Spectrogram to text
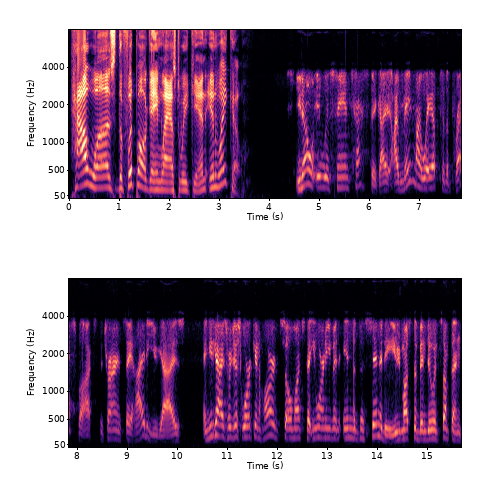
how was the football game last weekend in Waco? You know, it was fantastic. I, I made my way up to the press box to try and say hi to you guys, and you guys were just working hard so much that you weren't even in the vicinity. You must have been doing something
